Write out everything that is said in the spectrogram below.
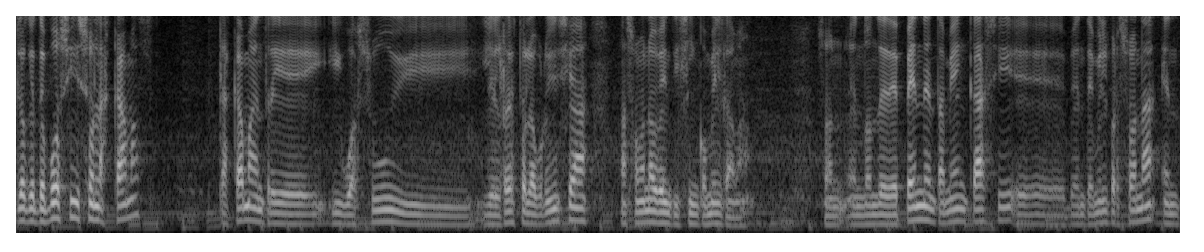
Lo que te puedo decir son las camas. Las camas entre Iguazú y, el resto de la provincia, más o menos 25.000 camas. Son en donde dependen también casi eh, 20.000 personas en,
